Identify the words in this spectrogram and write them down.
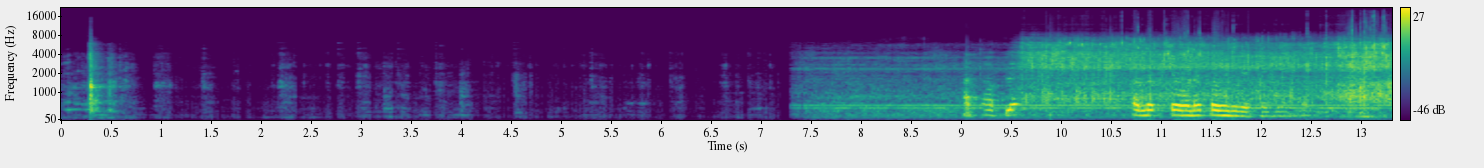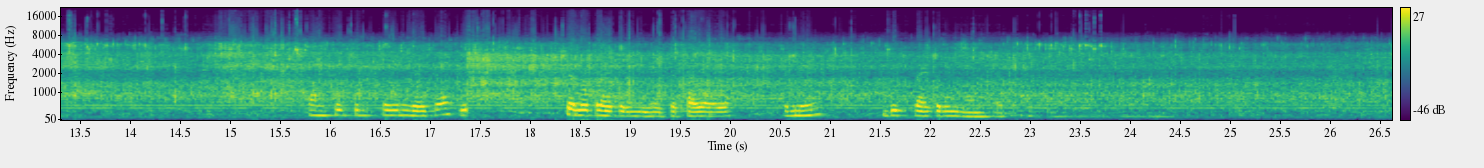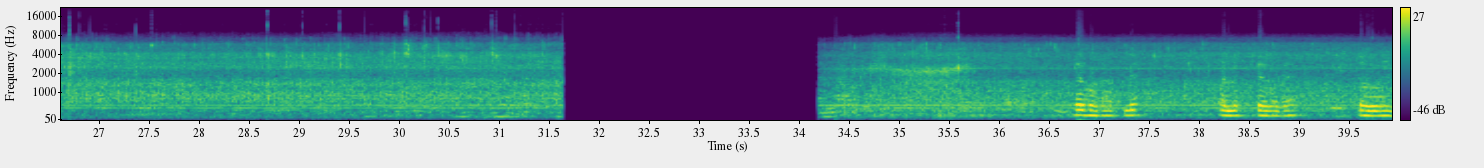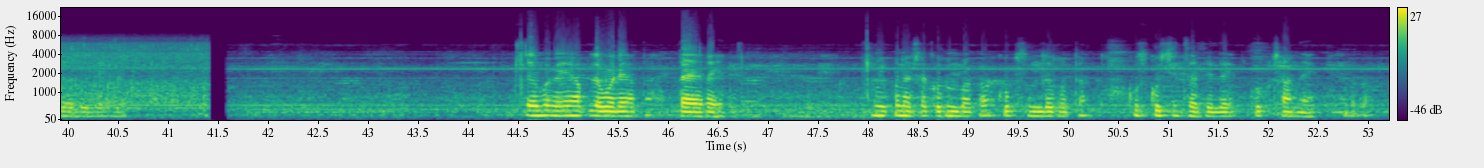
आता आपल्या पालकच्या वड्या करून घेतो सांगतो तूप करून घ्यायचं शॅलो फ्राय करून घ्यायचं. तव्यावर तुम्ही डीप फ्राय करून घेणार आहे हे बघा आपल्या पालकच्या वड्या तळून झालेल्या आहेत हे बघा हे आपल्या वड्या आता तयार आहेत. तुम्ही पण अशा करून बघा खूप सुंदर होता. खुसखुशीत झालेलं आहे खूप छान आहे. बघा.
